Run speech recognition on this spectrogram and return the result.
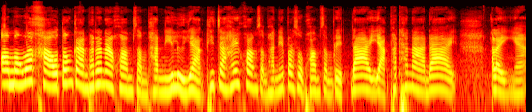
ออมมองว่าเขาต้องการพัฒนาความสัมพันธ์นี้ หรืออยากที่จะให้ความสัมพันธ์นี้ประสบความสำเร็จได้ อยากพัฒนาได้อะไรอย่างเงี้ย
